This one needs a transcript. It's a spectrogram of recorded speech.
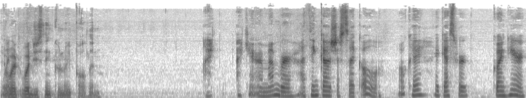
What- What What did you think when we pulled in? I, I can't remember. I think I was just like, oh, okay, I guess we're going here.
